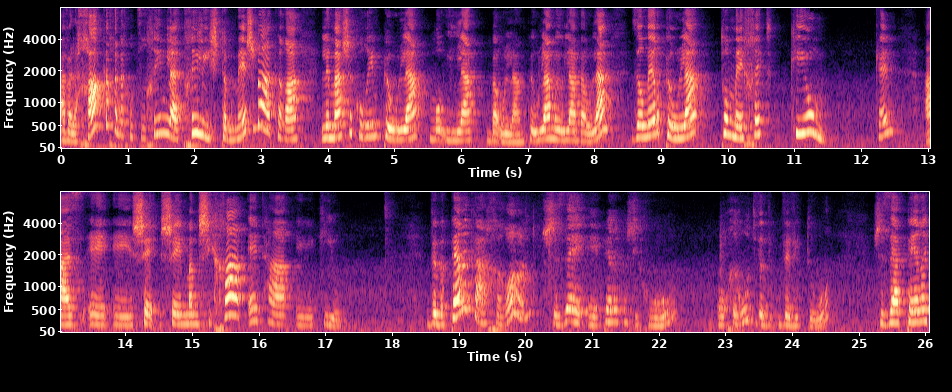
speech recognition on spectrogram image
אבל אחר כך אנחנו צריכים להתחיל להשתמש בהכרה למה שקוראים פעולה מועילה בעולם. פעולה מועילה בעולם, זה אומר פעולה תומכת קיום, כן? אז אה, אה, ש, שממשיכה את הקיום. ובפרק האחרון, שזה אה, פרק השחרור, או חירות וויתור, שזה הפרק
